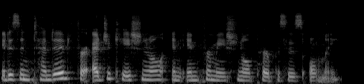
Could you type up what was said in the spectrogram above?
It is intended for educational and informational purposes only.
